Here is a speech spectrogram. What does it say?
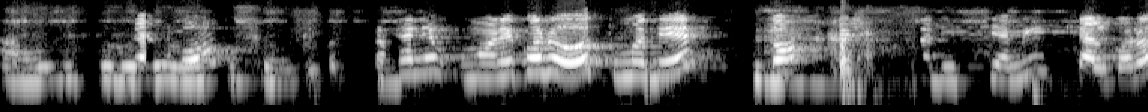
আমি এখানে মনে করো তোমাদের দশটা দিচ্ছি আমি খেয়াল করো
